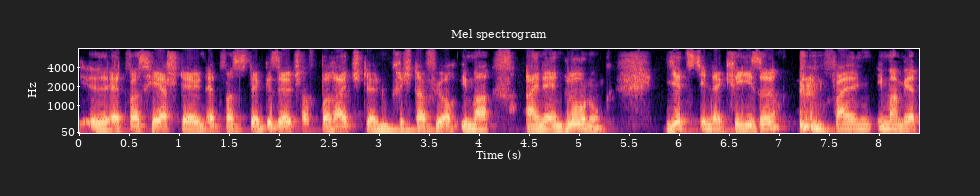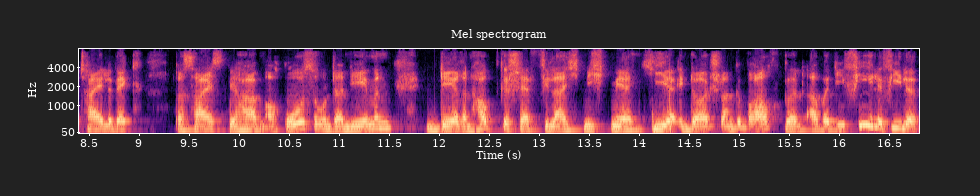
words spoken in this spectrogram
äh, etwas herstellen, etwas der Gesellschaft bereitstellen und kriegt dafür auch immer eine Entlohnung. Jetzt in der Krise fallen immer mehr Teile weg. Das heißt, wir haben auch große Unternehmen, deren Hauptgeschäft vielleicht nicht mehr hier in Deutschland gebraucht wird, aber die viele, viele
